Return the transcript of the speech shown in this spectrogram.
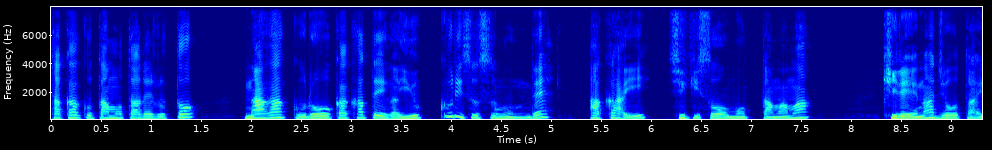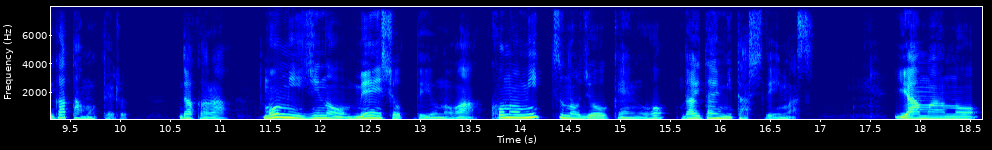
高く保たれると長く老化過程がゆっくり進むんで赤い色素を持ったまま綺麗な状態が保てる。だからもみじの名所っていうのはこの3つの条件を大体満たしています。山の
